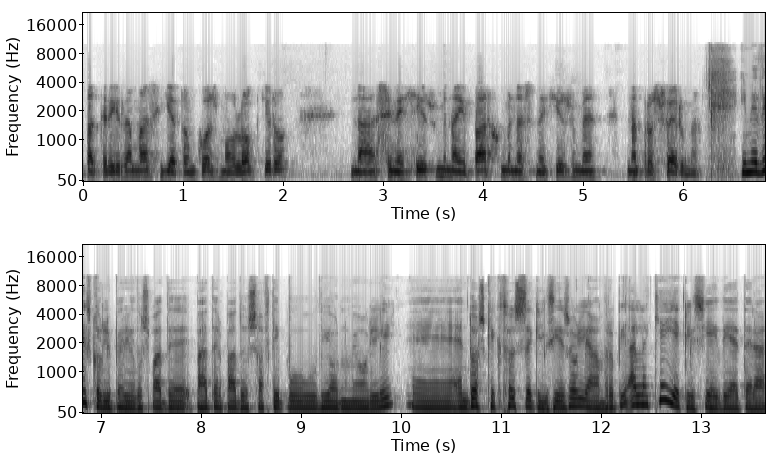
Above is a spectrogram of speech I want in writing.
πατρίδα μας, για τον κόσμο ολόκληρο να συνεχίζουμε να υπάρχουμε, να συνεχίζουμε να προσφέρουμε. Είναι δύσκολη η περίοδο, Πάτερ, πάντως αυτή που βιώνουμε όλοι, ε, εντός και εκτός της Εκκλησίας, όλοι οι άνθρωποι, αλλά και η Εκκλησία ιδιαίτερα.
